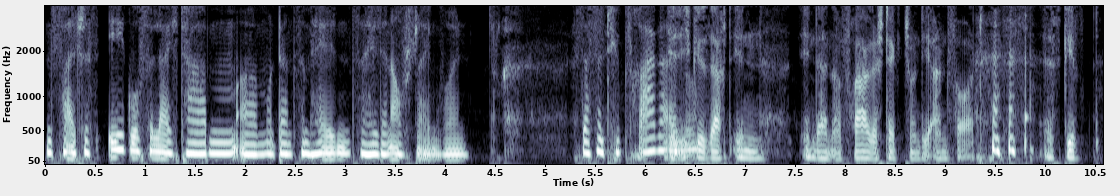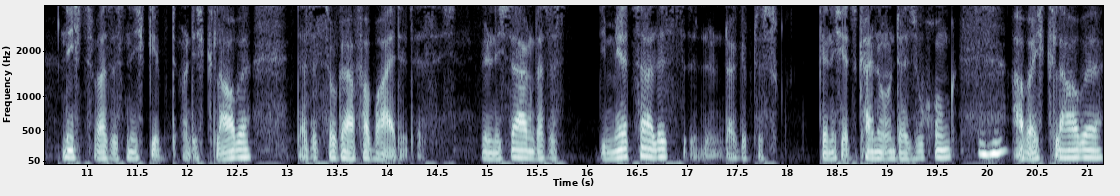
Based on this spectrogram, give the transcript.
ein falsches Ego vielleicht haben ähm, und dann zum Helden, zur Heldin aufsteigen wollen? Ist das eine Typfrage? Also? Ehrlich gesagt, in, in deiner Frage steckt schon die Antwort. es gibt nichts, was es nicht gibt und ich glaube, dass es sogar verbreitet ist. Ich will nicht sagen, dass es die Mehrzahl ist. Da gibt es, kenne ich jetzt keine Untersuchung, mhm. aber ich glaube,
